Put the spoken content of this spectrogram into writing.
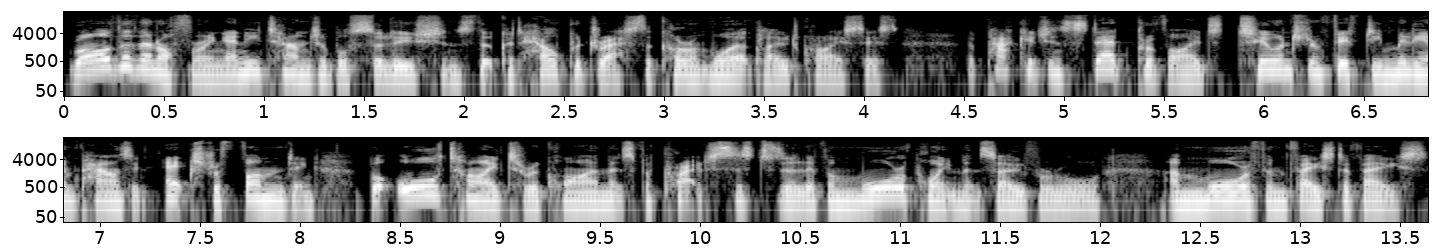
rather than offering any tangible solutions that could help address the current workload crisis, the package instead provides £250 million in extra funding, but all tied to requirements for practices to deliver more appointments overall and more of them face to face.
